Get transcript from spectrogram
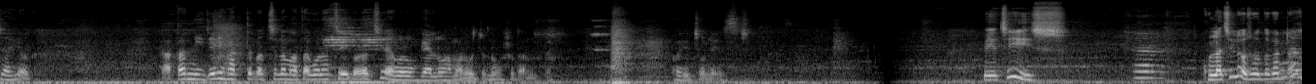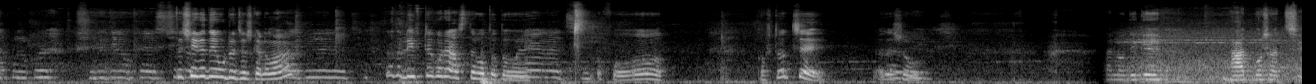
যাই হোক। তাতার নিজেই হাঁটতে পারছে না, মাথা ঘোরাচ্ছে এই করাচ্ছে এবার ও গেল আমার ওর জন্য ওষুধ আনতে। যে চলে এসছে। পেয়েছিস? হ্যাঁ। খোলা ছিল ওষুধ দোকানটা? তুই সিঁড়ি দিয়ে উঠেছিস কেন মা? তো লিফটে করে আসতে হতো তো। ও কষ্ট হচ্ছে? ওদিকে ভাত বসাচ্ছে।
